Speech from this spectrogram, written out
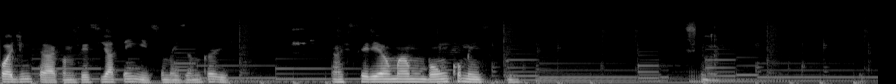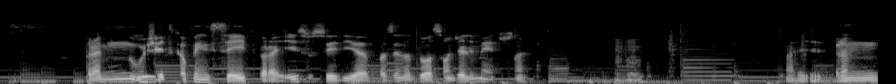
pode entrar. Eu não sei se já tem isso, mas eu nunca vi. Acho que seria uma- um bom começo, assim. Sim. Pra mim, o jeito que eu pensei pra isso seria fazendo doação de alimentos, né? Uhum. Aí, Pra mim,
